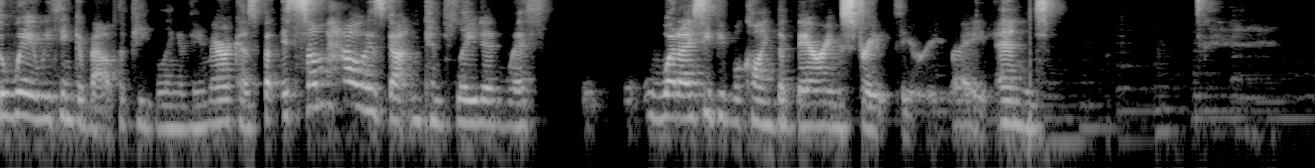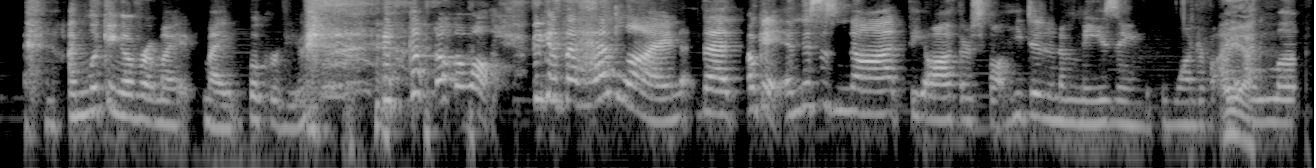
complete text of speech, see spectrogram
the way we think about the peopling of the Americas. But it somehow has gotten conflated with what I see people calling the Bering Strait theory, right? And I'm looking over at my my book review on the wall because the headline that okay, and this is not the author's fault. He did an amazing, wonderful. Oh, yeah. I, I love the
